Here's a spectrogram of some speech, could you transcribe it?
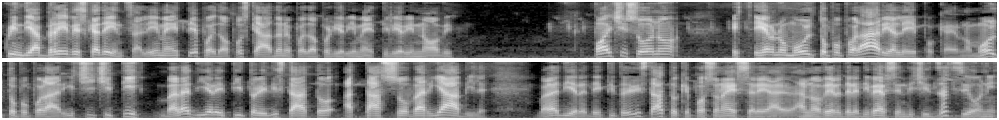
Quindi a breve scadenza li emetti e poi dopo scadono e poi dopo li rimetti, li rinnovi. Poi ci sono, erano molto popolari all'epoca, erano molto popolari. I CCT, vale a dire i titoli di Stato a tasso variabile vale a dire dei titoli di Stato che possono essere, eh, hanno avere delle diverse indicizzazioni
